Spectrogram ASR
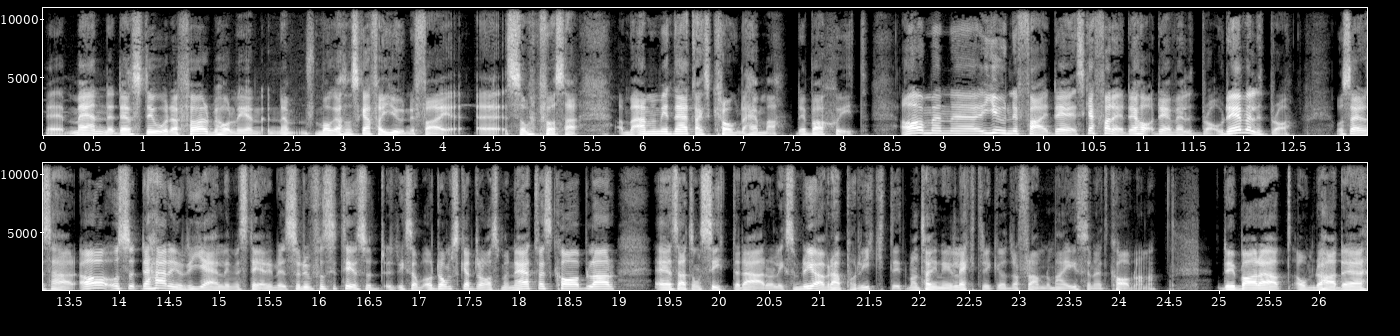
Eh, men den stora förbehållningen, när många som skaffar Unify eh, som får så här. Men mitt nätverk krånglar hemma. Det är bara skit. Ja men eh, Unify, det, skaffa det. Det, har, det är väldigt bra. Och det är väldigt bra. Och så är det så här. Ja, och så, det här är en rejäl investering nu. Så du får se till så liksom, och de ska dras med nätverkskablar. Eh, så att de sitter där och liksom, nu gör vi det här på riktigt. Man tar in en elektriker och drar fram de här Ethernet-kablarna. Det är bara att om du hade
